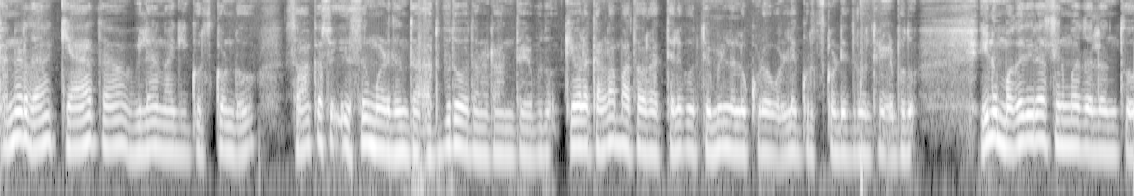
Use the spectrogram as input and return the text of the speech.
ಕನ್ನಡದ ಖ್ಯಾತ ವಿಲನ್ ಆಗಿ ಗುರ್ಸ್ಕೊಂಡು ಸಾಕಷ್ಟು ಹೆಸರು ಮಾಡಿದಂಥ ಅದ್ಭುತವಾದ ನಟ ಅಂತ ಹೇಳ್ಬೋದು. ಕೇವಲ ಕನ್ನಡ ಮಾತ್ರವಲ್ಲ, ತೆಲುಗು, ತಮಿಳಿನಲ್ಲೂ ಕೂಡ ಒಳ್ಳೆ ಗುರುತಿಸ್ಕೊಂಡಿದ್ರು ಅಂತ ಹೇಳ್ಬೋದು. ಇನ್ನು ಮಗದಿರ ಸಿನಿಮಾದಲ್ಲಂತೂ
